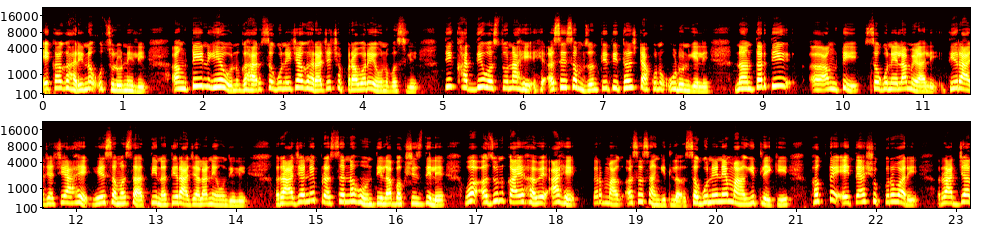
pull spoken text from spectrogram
एका घारीनं उचलून नेली. अंगठी घेऊन घार सगुनीच्या घराच्या छपरावर येऊन बसली. ती खाद्य वस्तू नाही हे असे समजून ती तिथंच टाकून उडून गेली. नंतर ती अंगठी सगुनेला मिळाली. ती राजाची आहे हे समजतात तिनं ती राजाला नेऊन दिली. राजाने प्रसन्न होऊन तिला बक्षीस दिले व अजून काय हवे आहे तर माग असं सांगितलं. सगुनेने मागितले की फक्त येत्या शुक्रवारी राज्यात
